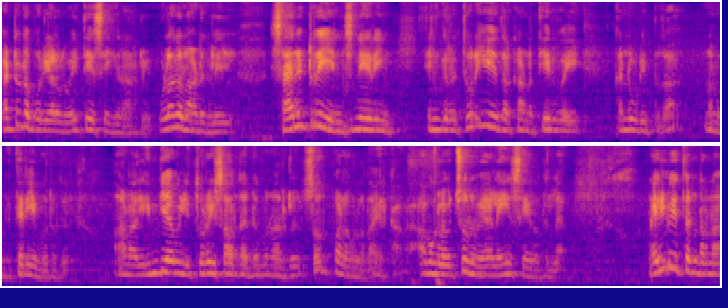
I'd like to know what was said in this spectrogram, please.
கட்டட பொறியாளர்கள் வைத்தே செய்கிறார்கள். உலக நாடுகளில் சானிட்டரி இன்ஜினியரிங் என்கிற துறையை இதற்கான தீர்வை கண்டுபிடிப்பதாக நமக்கு தெரிய வருது. ஆனால் இந்தியாவில் இத்துறை சார்ந்த நிபுணர்கள் சொற்பளவில் தான் இருக்காங்க. அவங்கள வச்சு ஒரு வேலையும் செய்கிறதில்ல ரயில்வே தண்டனா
